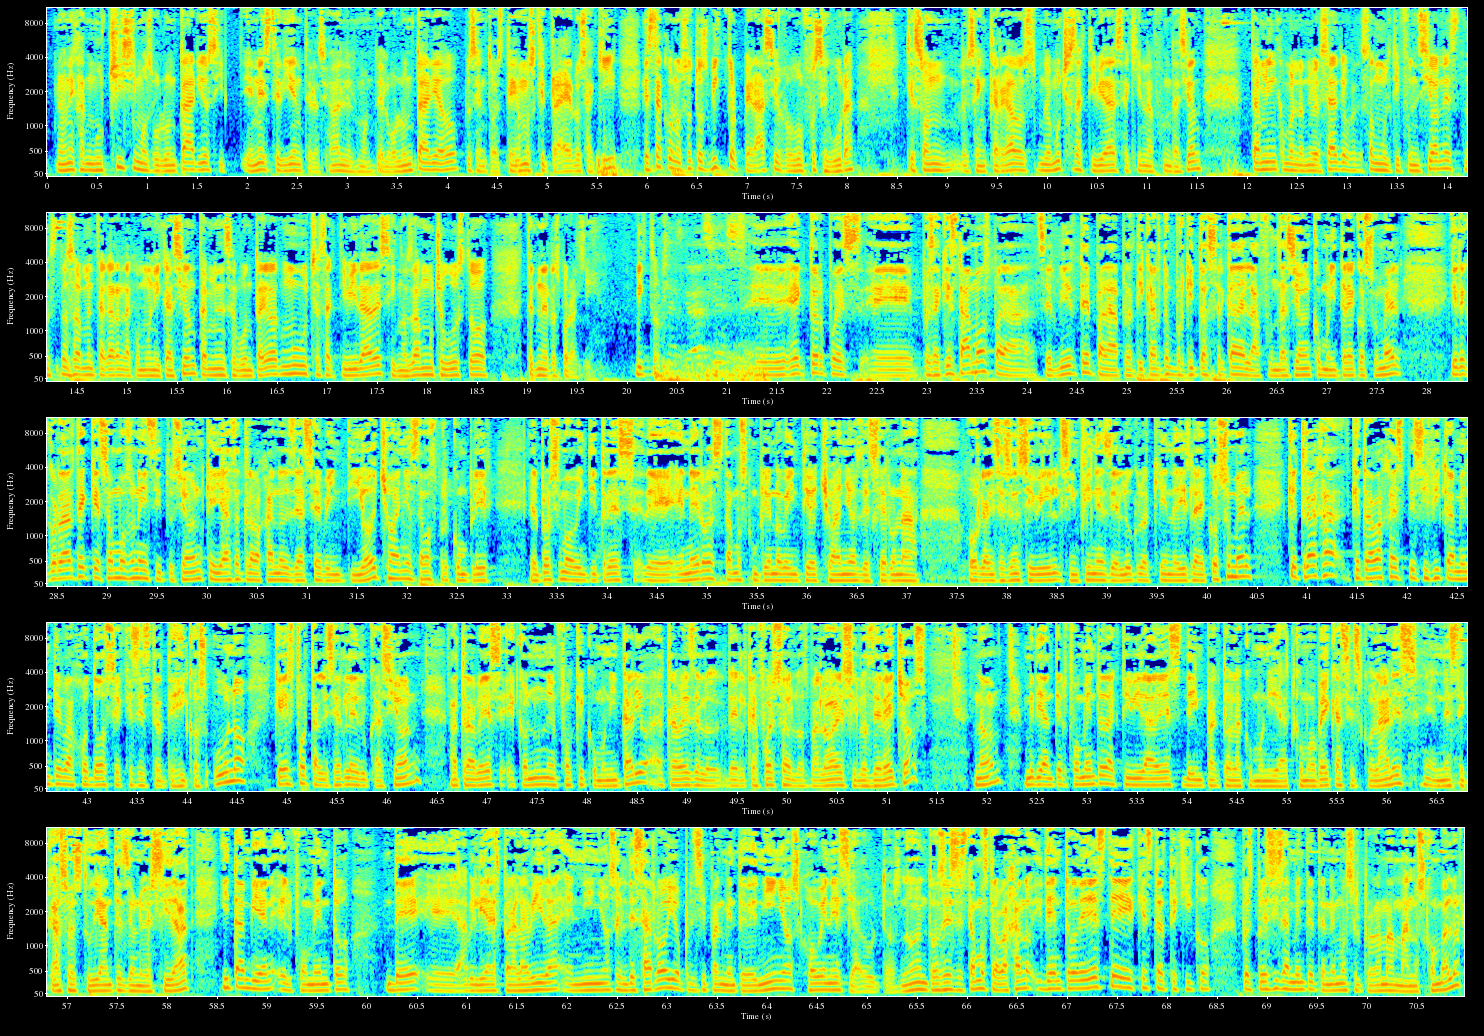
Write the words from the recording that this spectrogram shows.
manejan muchísimos voluntarios y en este Día Internacional del, Voluntariado, pues entonces tenemos que traerlos aquí. Está con nosotros Víctor Peraz y Rodolfo Segura, que son los encargados de muchas actividades aquí en la Fundación. También como en la universidad, yo creo que son multifunciones, no, no solamente agarran la comunicación, también es el voluntariado, muchas actividades y nos da mucho gusto tenerlos por aquí. Víctor. Muchas gracias, eh, Héctor. Pues, eh, pues aquí estamos para servirte, para platicarte un poquito acerca de la Fundación Comunitaria Cozumel y recordarte que somos una institución que ya está trabajando desde hace 28 años. Estamos por cumplir el próximo 23 de enero. Estamos cumpliendo 28 años de ser una organización civil sin fines de lucro aquí en la isla de Cozumel que trabaja, que trabaja específicamente bajo dos ejes estratégicos. Uno, que es fortalecer la educación a través, eh, con un enfoque comunitario, a través de lo, del refuerzo de los valores y los derechos, ¿no? Mediante el fomento de actividades de impacto a la comunidad, como becas escolares, en este caso estudiantes de universidad, y también el fomento de eh, habilidades para la vida en niños, el desarrollo principalmente de niños, jóvenes y adultos, ¿no? Entonces estamos trabajando y dentro de este eje estratégico, pues precisamente tenemos el programa Manos con Valor,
